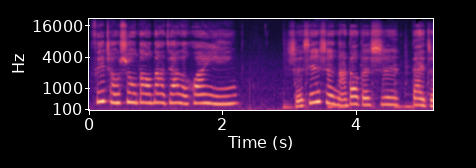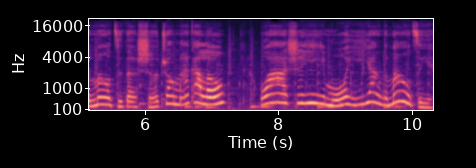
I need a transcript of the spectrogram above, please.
非常受到大家的欢迎。蛇先生拿到的是戴着帽子的蛇状马卡龙，哇，是一模一样的帽子耶！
